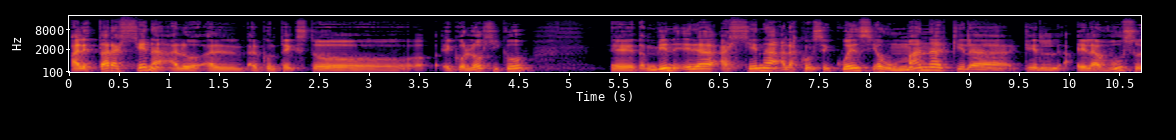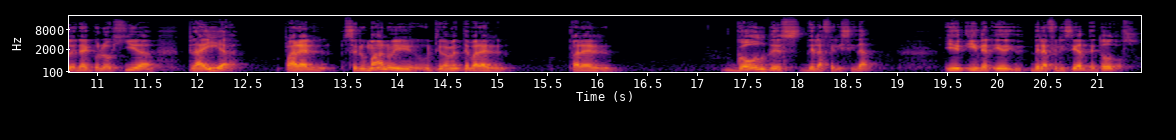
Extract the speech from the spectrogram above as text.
al estar ajena al, al, contexto ecológico, eh, también era ajena a las consecuencias humanas que, la, que el, el, abuso de la ecología traía para el ser humano y últimamente para el, para el goal de, de la felicidad y, y, de, y, de, la felicidad de todos.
